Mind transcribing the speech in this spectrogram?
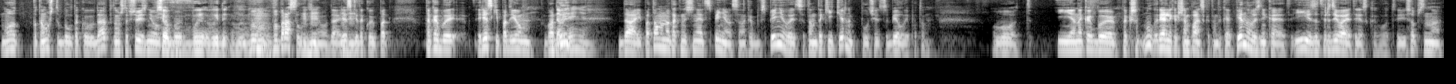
Ну, вот потому что был такой удар, потому что все из него Все как бы вы, вы, вы- вы- ну, выбрасывал из мгм, него, да, резкий мгм. такой, под... там как бы резкий подъем воды, давление. Да, и потом она так начинает вспениваться. Она как бы вспенивается, там такие керны, получаются, белые потом. Вот. И она как бы, как, ну, реально как шампанское, там такая пена возникает и затвердевает резко. Вот. И, собственно,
